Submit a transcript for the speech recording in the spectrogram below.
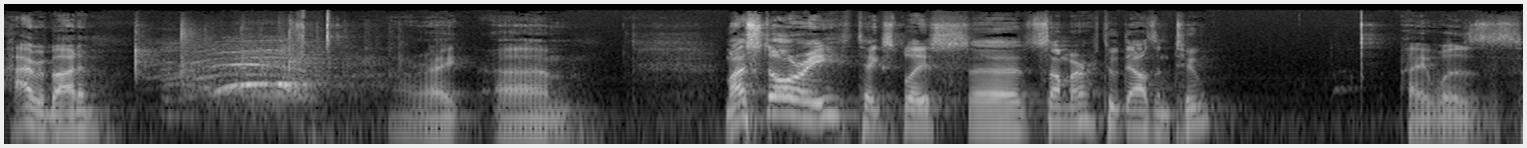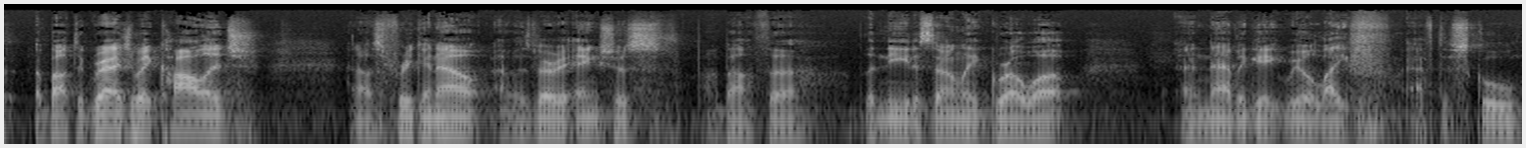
Hi, everybody. All right. Um, my story takes place uh, summer 2002. I was about to graduate college, and I was freaking out. I was very anxious about the the need to suddenly grow up and navigate real life after school.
